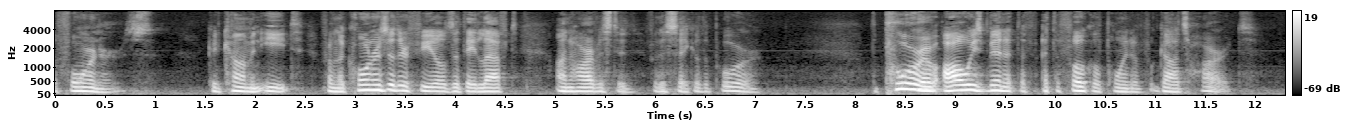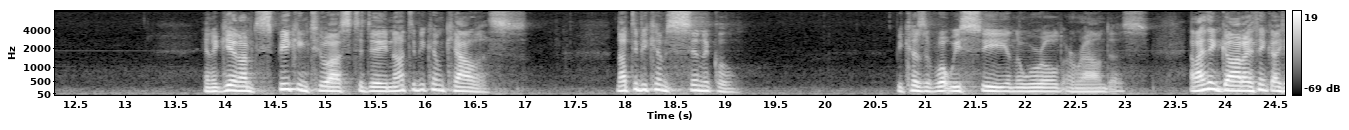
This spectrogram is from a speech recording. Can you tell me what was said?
the foreigners, could come and eat from the corners of their fields that they left unharvested for the sake of the poor. The poor have always been at the, at the focal point of God's heart. And again, I'm speaking to us today not to become callous, not to become cynical because of what we see in the world around us. And I think God, I think I,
